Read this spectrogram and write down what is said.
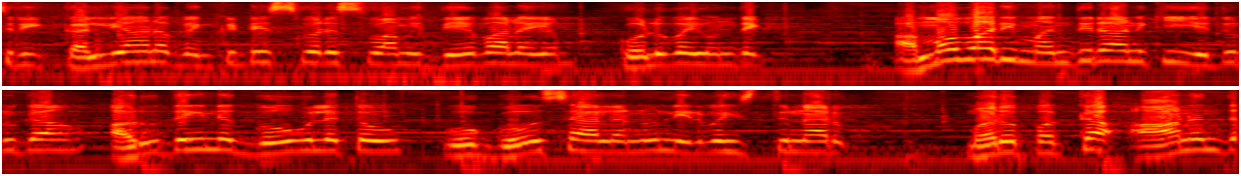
శ్రీ కళ్యాణ వెంకటేశ్వర స్వామి దేవాలయం కొలువై ఉంది. అమ్మవారి మందిరానికి ఎదురుగా అరుదైన గోవులతో ఓ గోశాలను నిర్వహిస్తున్నారు. మరోపక్క ఆనంద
